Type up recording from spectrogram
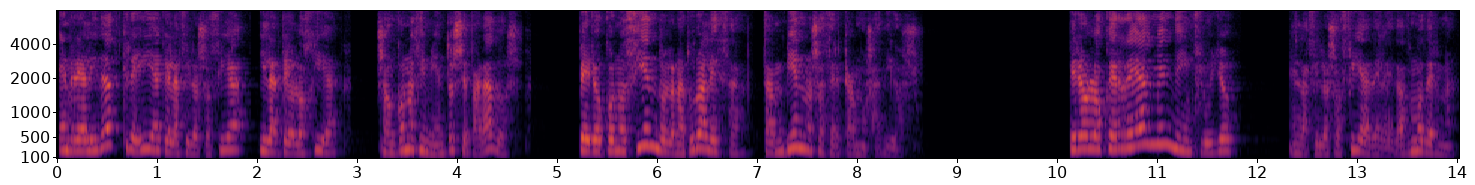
En realidad creía que la filosofía y la teología son conocimientos separados, pero conociendo la naturaleza también nos acercamos a Dios. Pero lo que realmente influyó en la filosofía de la Edad Moderna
